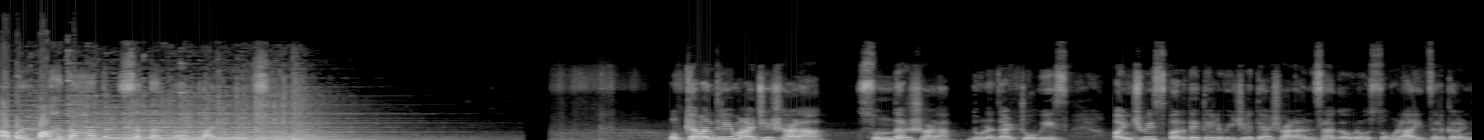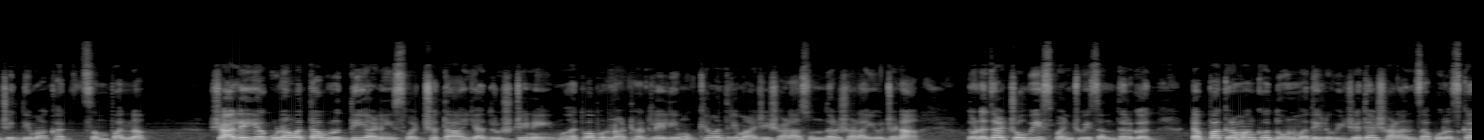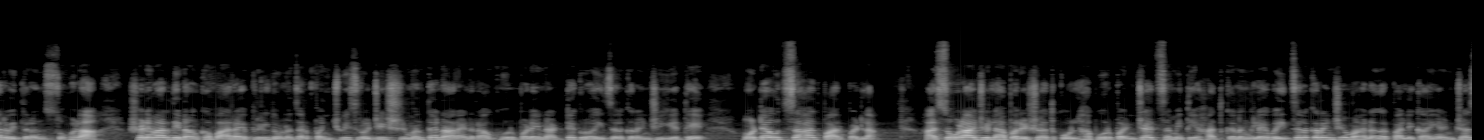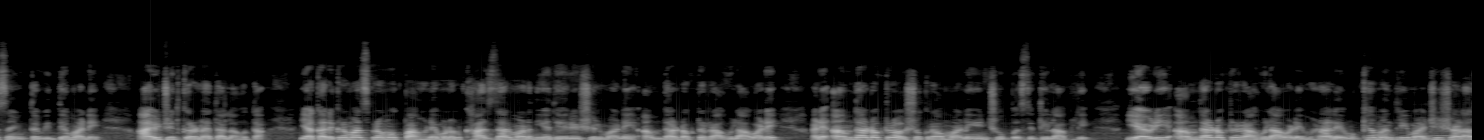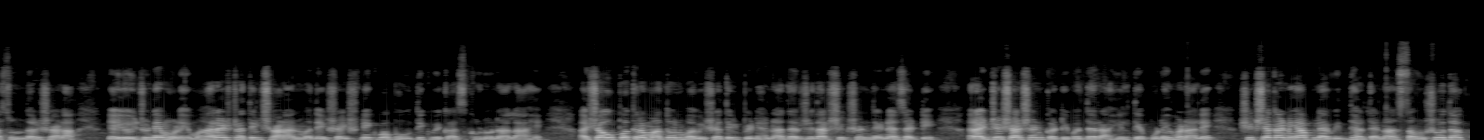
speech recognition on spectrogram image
आपण पाहत आहात सतर्क लाईव्ह न्यूज. मुख्यमंत्री माझी शाळा सुंदर शाळा दोन हजार चोवीस पंचवीस स्पर्धेतील विजेत्या शाळांचा गौरव सोहळा इचलकरंजीत दिमाखात संपन्न. शालेय गुणवत्ता वृद्धी आणि स्वच्छता या दृष्टीने महत्त्वपूर्ण ठरलेली मुख्यमंत्री माझी शाळा सुंदर शाळा योजना दोन हजार चोवीस पंचवीस अंतर्गत टप्पा क्रमांक दोनमधील विजेत्या शाळांचा पुरस्कार वितरण सोहळा शनिवार दिनांक बारा एप्रिल दोन हजार पंचवीस रोजी श्रीमंत नारायणराव घोरपडे नाट्यगृह इचलकरंजी येथे मोठ्या उत्साहात पार पडला. हा सोळा जिल्हा परिषद कोल्हापूर पंचायत समिती हातकणंगले व इचलकरंजी महानगरपालिका यांच्या संयुक्त विद्यमाने आयोजित करण्यात आला होता. या कार्यक्रमास प्रमुख पाहुणे म्हणून खासदार माननीय धैर्यशील माने आमदार डॉक्टर राहुल आवाडे आणि आमदार डॉक्टर अशोकराव माने यांची उपस्थिती लाभली. यावेळी आमदार डॉक्टर राहुल आवाडे म्हणाले मुख्यमंत्री माझी शाळा सुंदर शाळा या योजनेमुळे महाराष्ट्रातील शाळांमध्ये शैक्षणिक व भौतिक विकास घडून आला आहे. अशा उपक्रमातून भविष्यातील पिढ्यांना दर्जेदार शिक्षण देण्यासाठी राज्य शासन कटिबद्ध राहील ते पुढे म्हणाले. शिक्षकांनी आपल्या विद्यार्थ्यांना संशोधक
